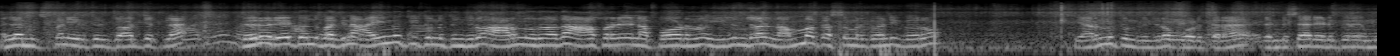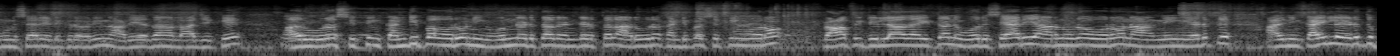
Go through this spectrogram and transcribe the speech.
எல்லாம் மிக்ஸ் பண்ணி இருக்குது ஜார்ஜெட்டில் வெறும் ரேட் வந்து பார்த்தீங்கன்னா ஐநூற்றி தொண்ணூத்தஞ்சு ரூபா அறநூறுவா தான் ஆஃபரே நான் போடணும். இருந்தாலும் நம்ம கஸ்டமருக்கு வேண்டி வெறும் இரநூத்தொண்ணூத்தஞ்சு ரூபா போட்டு தரேன். ரெண்டு சேர் எடுக்கிற மூணு சேர் எடுக்கிற வரையும் அதே தான் லாஜிக்கு அறுபது ரூபா ஷிப்பிங் கண்டிப்பாக வரும். நீங்கள் ஒன்று எடுத்தாலும் ரெண்டு எடுத்தாலும் அறுபது ரூபா கண்டிப்பாக ஷிப்பிங் வரும். ப்ராஃபிட் இல்லாத ஐட்டம் ஒரு சேரீ அறநூறுவா வரும். நான் நீங்கள் எடுத்து அது நீங்கள் கையில் எடுத்து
